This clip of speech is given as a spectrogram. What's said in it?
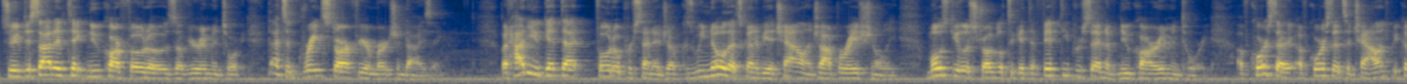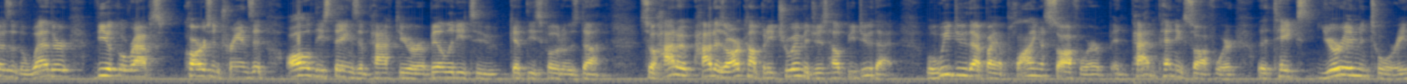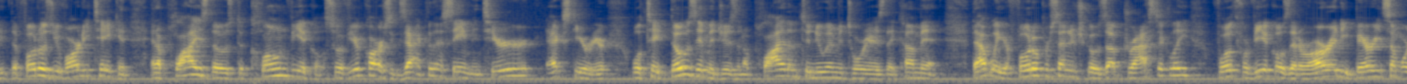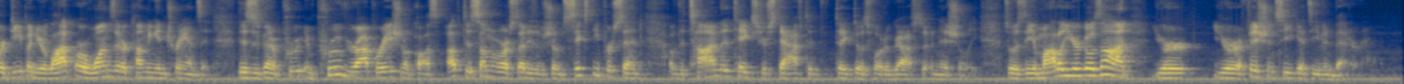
So you've decided to take new car photos of your inventory. That's a great start for your merchandising. But how do you get that photo percentage up? Because we know that's going to be a challenge operationally. Most dealers struggle to get to 50% of new car inventory. Of course, that, of course, that's a challenge because of the weather, vehicle wraps, cars in transit. All of these things impact your ability to get these photos done. So how do how does our company, Tru Images, help you do that? Well, we do that by applying a software and patent pending software that takes your inventory, the photos you've already taken, and applies those to clone vehicles. So if your car is exactly the same interior, exterior, we'll take those images and apply them to new inventory as they come in. That way your photo percentage goes up drastically, both for vehicles that are already buried somewhere deep in your lot or ones that are coming in transit. This is going to improve your operational costs up to some of our studies have shown 60% of the time that it takes your staff to take those photographs initially. So as the model year goes on, your your efficiency gets even better.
